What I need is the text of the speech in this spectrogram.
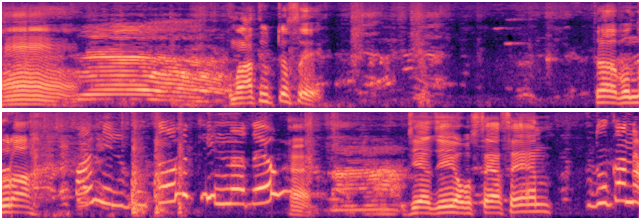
হ্যাঁ। তোমার হাতি উঠতেছে? তা বন্ধুরা হ্যাঁ যে যে অবস্থায় আছেন দোকানে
